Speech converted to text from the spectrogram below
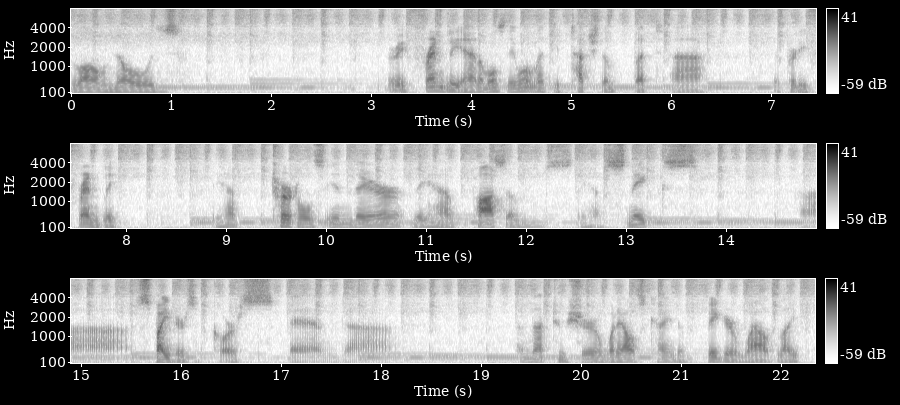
long nose. Very friendly animals. They won't let you touch them, but uh, they're pretty friendly. They have turtles in there. They have possums. They have snakes, uh, spiders, of course, and uh, I'm not too sure what else kind of bigger wildlife.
